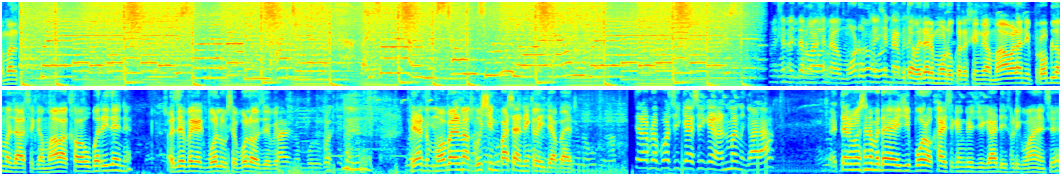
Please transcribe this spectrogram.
અમારા મોડું છે ને આ બધા વધારે મોડું કરે છે કે માવાળાની પ્રોબ્લેમ જ આ છે કે માવા ખાવા ઊભા રહી જાય ને અજયભાઈ કંઈક બોલવું છે બોલો અજયભાઈ. ઠેઠ મોબાઈલમાં ઘૂસીને પાછા નીકળી જાય બહાર. અત્યારે આપણે પહોંચી ગયા છીએ કે હનુમાન ગાળા. અત્યારે છે ને બધા હજી પોરો ખાય છે કેમ કે હજી ગાડી થોડીક વાંહે છે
